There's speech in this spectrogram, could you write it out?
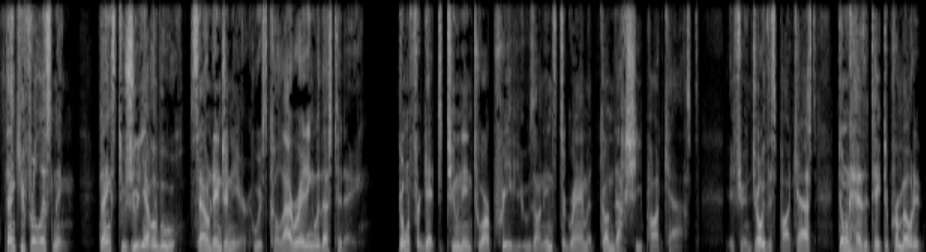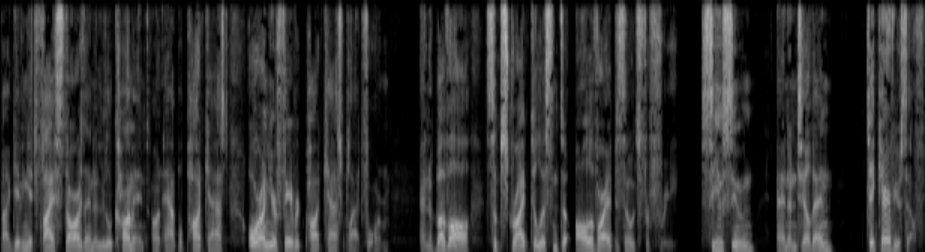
Thank you for listening. Thanks to Julien Rebours, sound engineer, who is collaborating with us today. Don't forget to tune in to our previews on Instagram at Comme d'Archi Podcast. If you enjoy this podcast, don't hesitate to promote it by giving it five stars and a little comment on Apple Podcast or on your favorite podcast platform. And above all, subscribe to listen to all of our episodes for free. See you soon, and until then, take care of yourself.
